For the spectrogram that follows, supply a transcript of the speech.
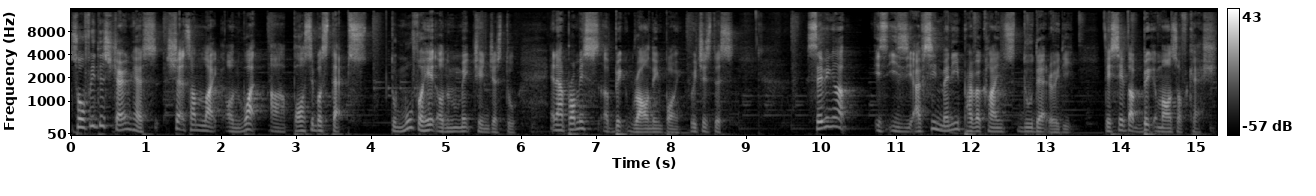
So hopefully this sharing has shed some light on what are possible steps to move ahead or to make changes to. And I promise a big rounding point, which is this. Saving up is easy. I've seen many private clients do that already. They saved up big amounts of cash.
